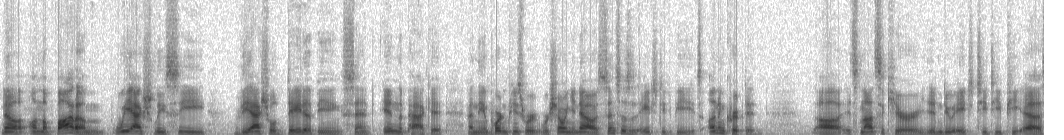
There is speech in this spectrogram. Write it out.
Now, on the bottom, we actually see the actual data being sent in the packet. And the important piece we're, we're showing you now is since this is HTTP, it's unencrypted, uh, it's not secure. You didn't do HTTPS,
